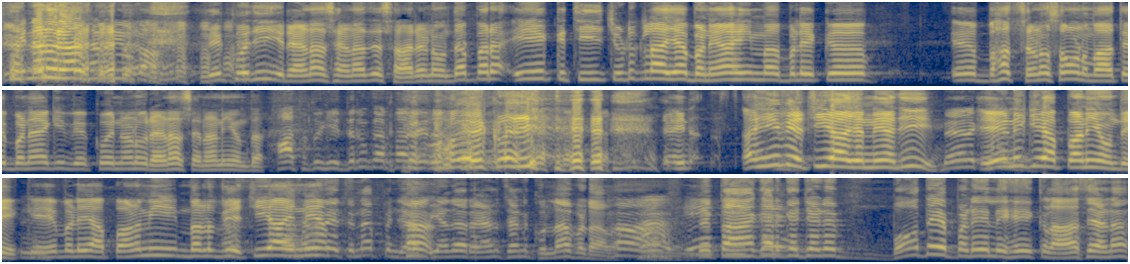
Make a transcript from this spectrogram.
ਕਿਹਨਾਂ ਨੂੰ ਰਹਿਣਾ ਸਹਿਣਾ ਨਹੀਂ ਆਉਂਦਾ ਵੇਖੋ ਜੀ ਰਹਿਣਾ ਸਹਿਣਾ ਤੇ ਸਾਰਿਆਂ ਨੂੰ ਆਉਂਦਾ ਪਰ ਇਹ ਇੱਕ ਚੀਜ਼ ਚੁਟਕਲਾ ਜਿਹਾ ਬਣਿਆ ਸੀ ਮਤਲਬ ਇੱਕ ਇਹ ਹੱਸਣ ਹਸਾਉਣ ਵਾਸਤੇ ਬਣਿਆ ਕਿ ਵੇਖੋ ਇਹਨਾਂ ਨੂੰ ਰਹਿਣਾ ਸਹਿਣਾ ਨਹੀਂ ਆਉਂਦਾ ਹੱਥ ਤੁਸੀਂ ਇੱਧਰ ਨੂੰ ਕਰਤਾ ਫਿਰ। ਵੇਖੋ ਜੀ। ਅਸੀਂ ਵਿੱਚ ਹੀ ਆ ਜੰਨੇ ਆ ਜੀ। ਇਹ ਨਹੀਂ ਕਿ ਆਪਾਂ ਨਹੀਂ ਆਉਂਦੇ। ਕਿਸੇ ਵੇਲੇ ਆਪਾਂ ਨੂੰ ਵੀ ਮਤਲਬ ਵਿੱਚ ਹੀ ਆ ਜੰਨੇ ਆ ਵਿੱਚ ਨਾ ਪੰਜਾਬੀਆਂ ਦਾ ਰਹਿਣ ਸਹਿਣ ਖੁੱਲਾ ਬੜਾ ਵਾ। ਤੇ ਤਾਂ ਕਰਕੇ ਜਿਹੜੇ ਬਹੁਤੇ ਪੜੇ ਲਿਖੇ ਕਲਾਸ ਆ ਨਾ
